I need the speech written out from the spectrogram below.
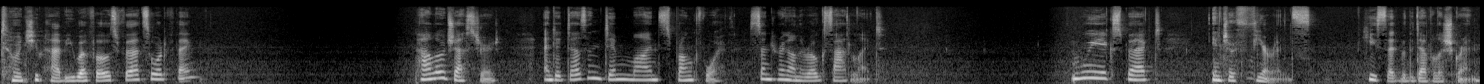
Don't you have UFOs for that sort of thing? Paolo gestured, and a dozen dim lines sprung forth, centering on the rogue satellite. We expect interference, he said with a devilish grin.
